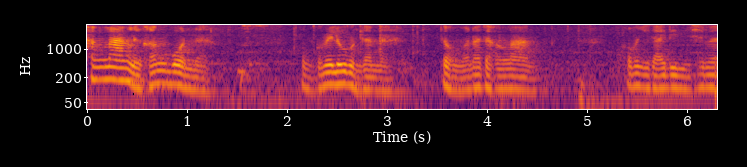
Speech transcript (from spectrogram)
ข้างล่างหรือข้างบนนะผมก็ไม่รู้เหมือนกันนะแต่ผมว่าน่าจะข้างล่าง เพราะมันอยู่ใต้ดินใช่ไหม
